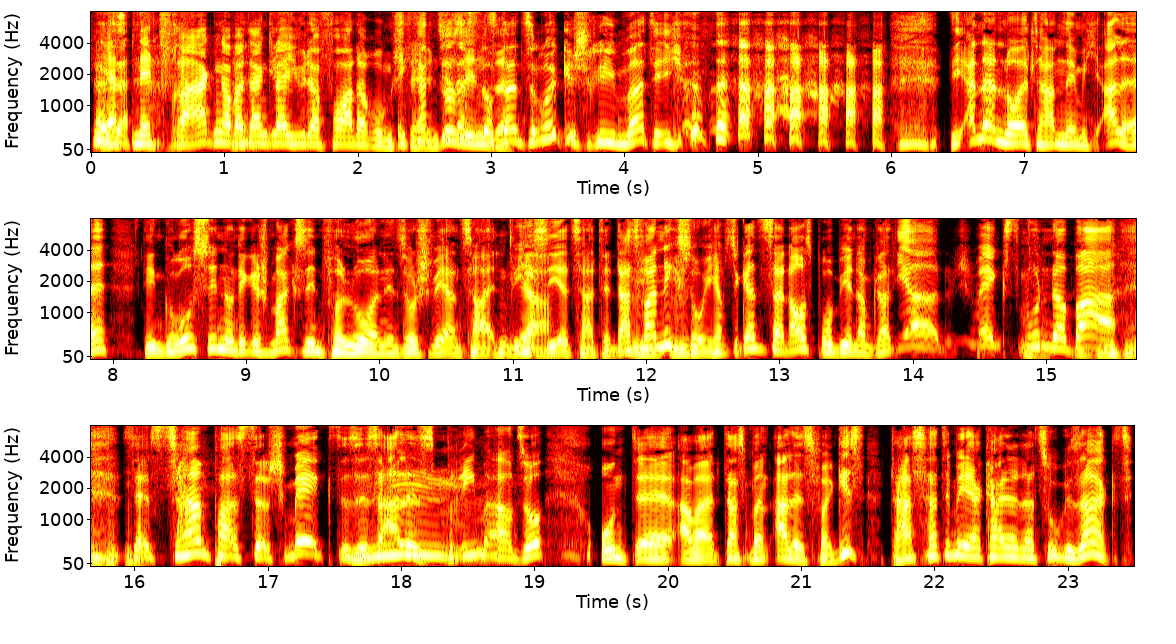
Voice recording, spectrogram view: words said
Erst nett fragen, aber dann gleich wieder Forderungen Ich habe stellen. dir So das doch sie. dann zurückgeschrieben. Warte, ich. die anderen Leute haben nämlich alle den Geruchssinn und den Geschmackssinn verloren in so schweren Zeiten, wie Ja. Mhm. ich sie jetzt hatte. Das war nicht so. Ich habe die ganze Zeit ausprobiert und habe gesagt, ja, du schmeckst wunderbar. Selbst Zahnpasta schmeckt. Es ist alles Mhm. prima und so. Und äh, aber dass man alles vergisst, das hatte mir ja keiner dazu gesagt.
